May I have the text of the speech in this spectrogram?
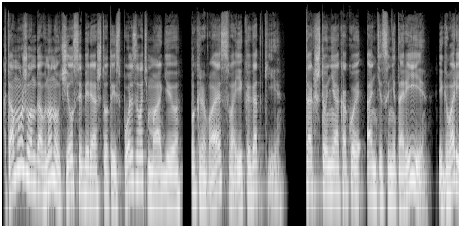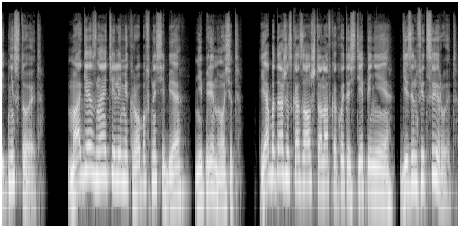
К тому же он давно научился, беря что-то, использовать магию, покрывая свои коготки. Так что ни о какой антисанитарии и говорить не стоит. Магия, знаете ли, микробов на себе не переносит. Я бы даже сказал, что она в какой-то степени дезинфицирует.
